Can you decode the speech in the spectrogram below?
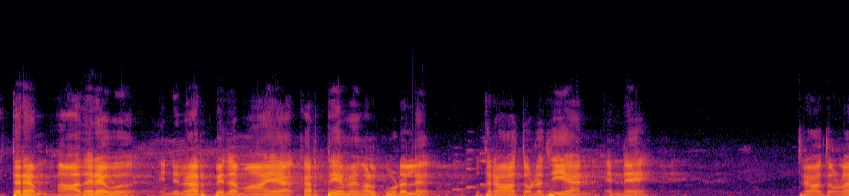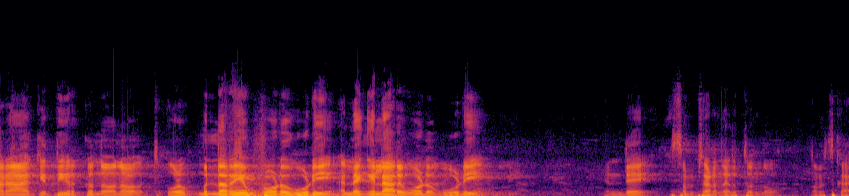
ഇത്തരം ആദരവ് എന്നിൽ അർപ്പിതമായ കർത്തവ്യങ്ങൾ കൂടുതൽ ഉത്തരവാദിത്തോടെ ചെയ്യാൻ എന്നെ ഉത്തരവാദിത്തമുള്ളവരാക്കി തീർക്കുന്നുവെന്നോ മുന്നറിയിപ്പോടുകൂടി അല്ലെങ്കിൽ അറിവോടുകൂടി എന്റെ സംസാരം നിർത്തുന്നു. നമസ്കാരം.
